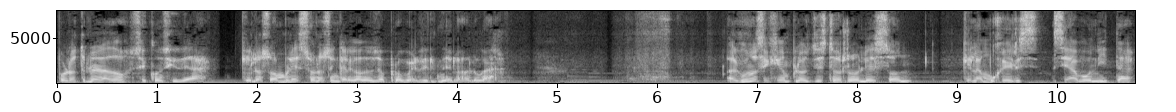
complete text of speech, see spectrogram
Por otro lado, se considera que los hombres son los encargados de proveer el dinero al hogar. Algunos ejemplos de estos roles son que la mujer sea bonita,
